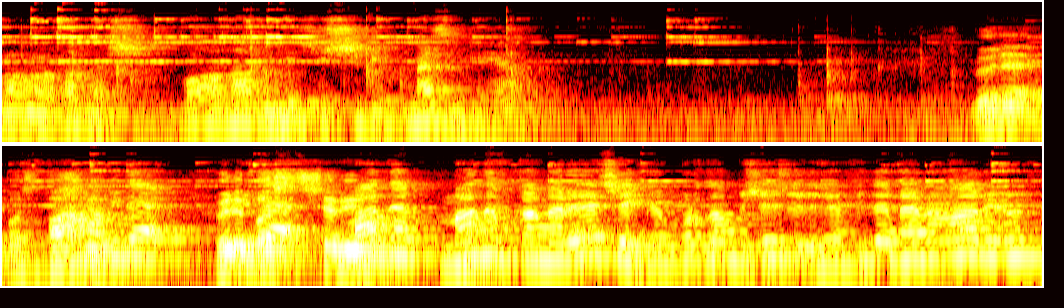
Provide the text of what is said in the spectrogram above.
Lan arkadaş bu adamın hiç işi bitmez mi ya? Böyle basit Bana işleri- bir de böyle bir basit de, işleri madem madem kameraya çekiyorum buradan bir şey söyleyeceğim. Bir de beni arıyorsun.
